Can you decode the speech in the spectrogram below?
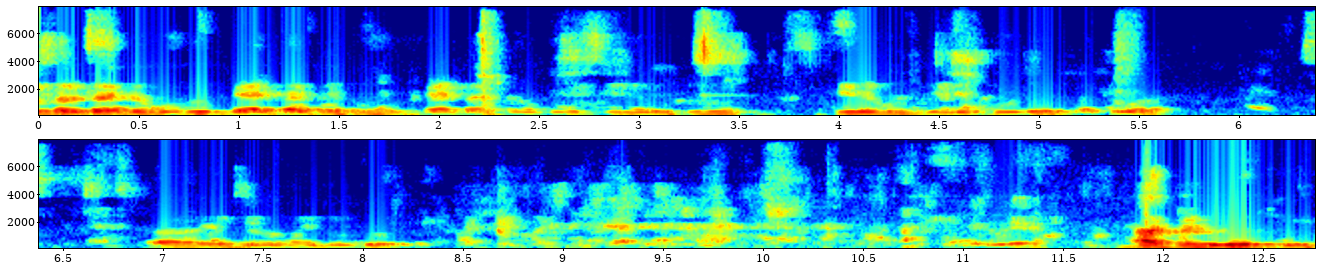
ಶರ್ಟ್ ಹಾಕಬಹುದು ಪ್ಯಾಂಟ್ ಹಾಕೊಂಡು ಪ್ಯಾಂಟ್ ಹಾಕಬಹುದು ಸೀರೆ ಸೀರೆ ಉಟ್ಕೊಂಡಿರ್ಬೋದು ಎಂತದೋ ಇನ್ನೊಂದು ಹಾಕೊಂಡು ಹೋಗ್ಬೋದು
